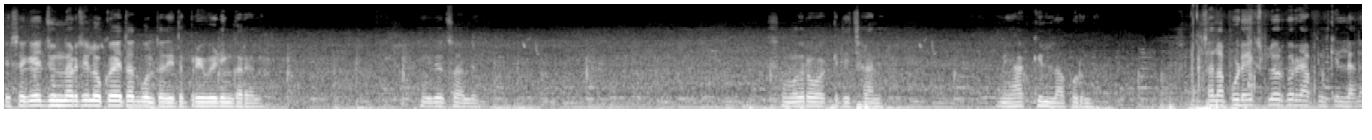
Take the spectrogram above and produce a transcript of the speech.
हे सगळे जुन्नरचे लोक येतात बोलतात इथे प्री वेडिंग करायला. इथे चालू आहे. समुद्र बघ किती छान. आहे आणि हा किल्ला पूर्ण. चला पुढे एक्सप्लोअर करूया आपण किल्ल्याला.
